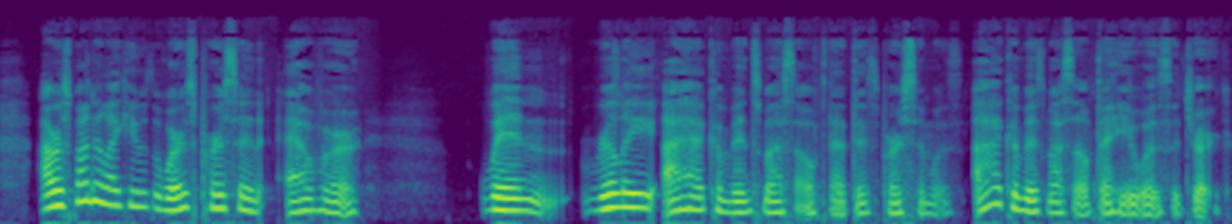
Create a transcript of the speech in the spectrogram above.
I responded like he was the worst person ever. When really I had convinced myself that this person was I had convinced myself that he was a jerk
